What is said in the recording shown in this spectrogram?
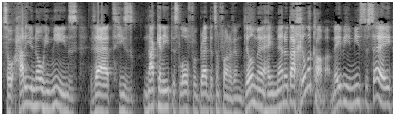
so how do you know he means that he's not going to eat this loaf of bread that's in front of him? Maybe he means to say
